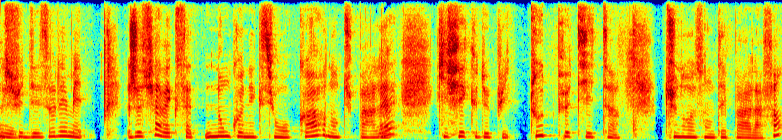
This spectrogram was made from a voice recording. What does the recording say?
je suis désolée, mais je suis avec cette non-connexion au corps dont tu parlais, qui fait que depuis toute petite, tu ne ressentais pas à la faim.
